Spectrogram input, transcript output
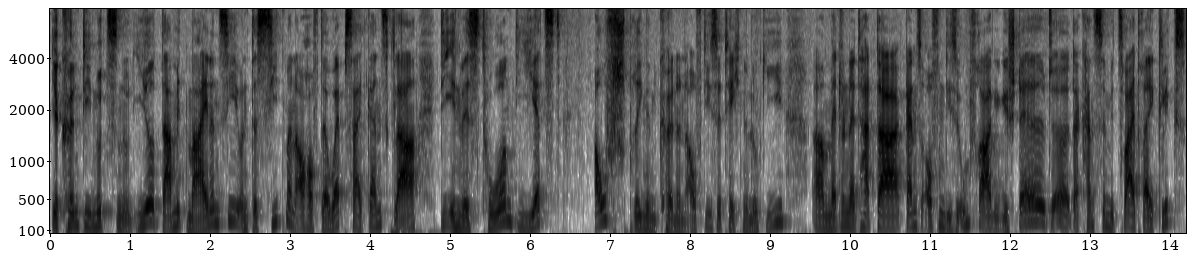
ihr könnt die nutzen und ihr, damit meinen sie, und das sieht man auch auf der Website ganz klar, die Investoren, die jetzt aufspringen können auf diese Technologie. Äh, Metronet hat da ganz offen diese Umfrage gestellt. Äh, da kannst du mit zwei, drei Klicks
